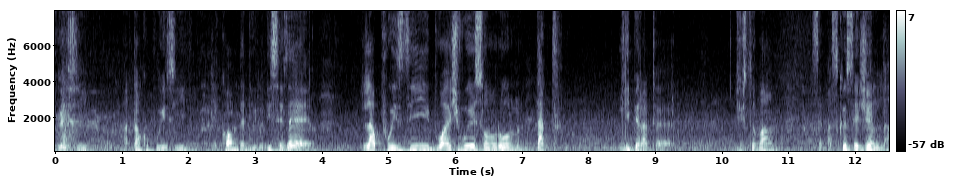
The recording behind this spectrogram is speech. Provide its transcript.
poésie, en tant que poésie, et comme le dit Césaire, la poésie doit jouer son rôle d'acte libérateur. Justement, c'est parce que ces jeunes-là,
